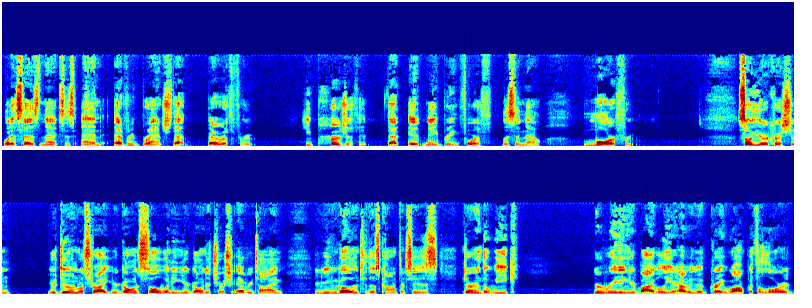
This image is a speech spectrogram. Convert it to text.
what it says next is, and every branch that beareth fruit, he purgeth it, that it may bring forth, listen now, more fruit. So you're a Christian, you're doing what's right. You're going soul winning. You're going to church every time. You're even going to those conferences during the week. You're reading your Bible. You're having a great walk with the Lord.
